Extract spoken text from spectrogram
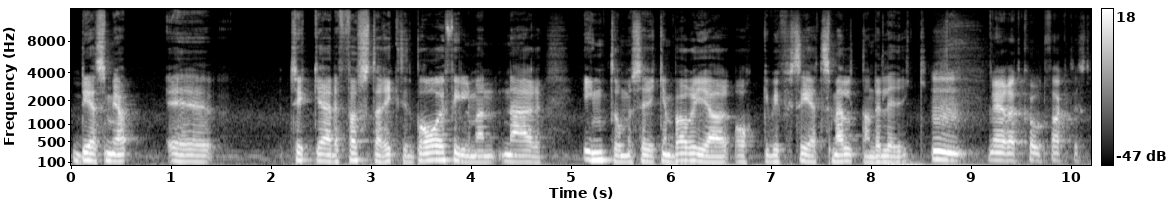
det som jag eh, tycker är det första riktigt bra i filmen. När intromusiken börjar och vi får se ett smältande lik. Mm, det är rätt coolt faktiskt.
